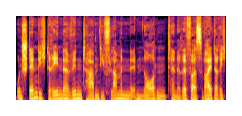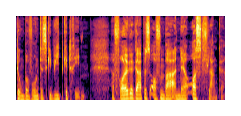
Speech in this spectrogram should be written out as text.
und ständig drehender Wind haben die Flammen im Norden Teneriffas weiter Richtung bewohntes Gebiet getrieben. Erfolge gab es offenbar an der Ostflanke.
